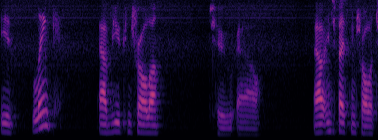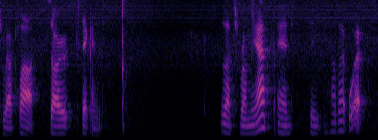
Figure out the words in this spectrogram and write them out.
is link our view controller to our our interface controller to our class. So second. Let's run the app and see how that works.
